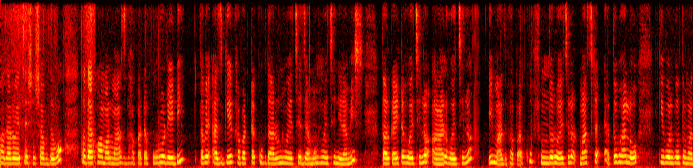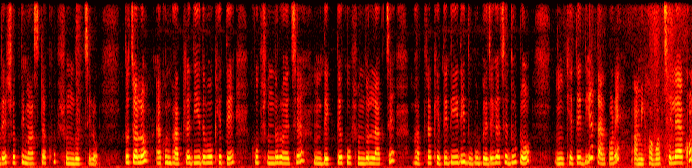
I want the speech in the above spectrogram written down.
ভাজা রয়েছে, সেসব দেবো। তো দেখো আমার মাছ ভাপাটা পুরো রেডি তবে আজকের খাবারটা খুব দারুণ হয়েছে, যেমন হয়েছে নিরামিষ। তরকারিটা হয়েছিল আর হয়েছিল এই মাছ ভাপা। খুব সুন্দর হয়েছিল। মাছটা এত ভালো, কি বলব তোমাদের? সত্যি মাছটা খুব সুন্দর ছিল। তো চলো, এখন ভাতটা দিয়ে দেবো খেতে। খুব সুন্দর হয়েছে দেখতে খুব সুন্দর লাগছে। ভাতটা খেতে দিয়ে দিই, দুপুর বেজে গেছে দুটো। খেতে দিয়ে তারপরে আমি খাব। ছেলে এখন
